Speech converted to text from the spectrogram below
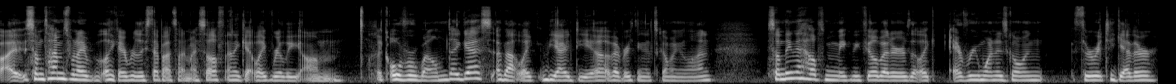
I, sometimes when I like I really step outside myself and I get like really um like overwhelmed, I guess, about like the idea of everything that's going on. Something that helps me make me feel better is that like everyone is going through it together.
